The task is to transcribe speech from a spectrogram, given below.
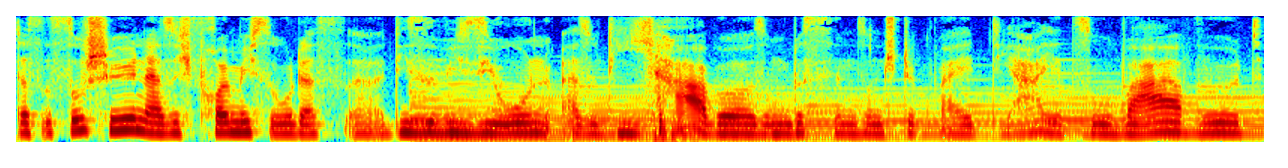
das ist so schön. Also ich freue mich so, dass äh, diese Vision, also die ich habe, so ein bisschen so ein Stück weit, ja, jetzt so wahr wird,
